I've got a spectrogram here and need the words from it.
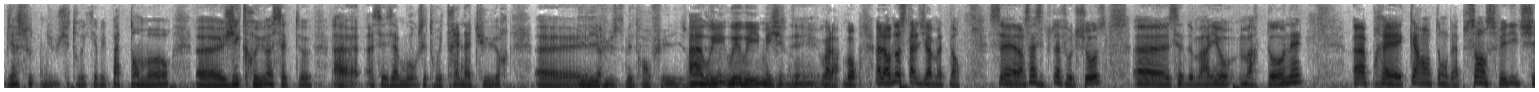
bien soutenu. J'ai trouvé qu'il n'y avait pas de temps mort. Euh, j'ai cru à cette, euh, à, à ces amours. que J'ai trouvé très nature. Euh, Il est juste mais tranché, disons. ah oui, oui, oui, mais j'ai voilà. Bon, alors Nostalgia maintenant. C'est alors ça, c'est tout à fait autre chose. Euh, c'est de Mario Martone. Après 40 ans d'absence, Felice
